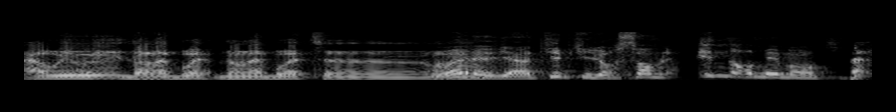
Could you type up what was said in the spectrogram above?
Ah oui oui, dans la boîte, dans la boîte. euh, Ouais, il y a un type qui lui ressemble énormément. qui- Bah,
